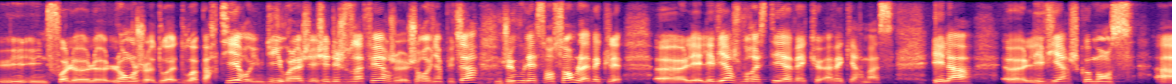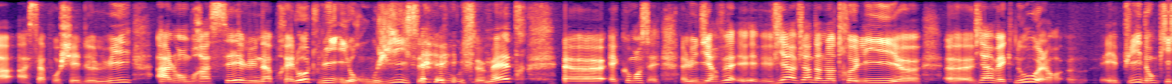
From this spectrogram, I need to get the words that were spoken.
une fois l'ange doit, doit, partir, il me dit voilà j'ai des choses à faire, je, reviens plus tard, je vous laisse ensemble avec euh, les, les, vierges, vous restez avec, avec Hermas. Et là, euh, les vierges commencent à, s'approcher de lui, à l'embrasser l'une après l'autre. Lui, il rougit, il sait où se mettre. elle commence à lui dire viens, viens dans notre lit, viens avec nous. Alors, et puis donc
